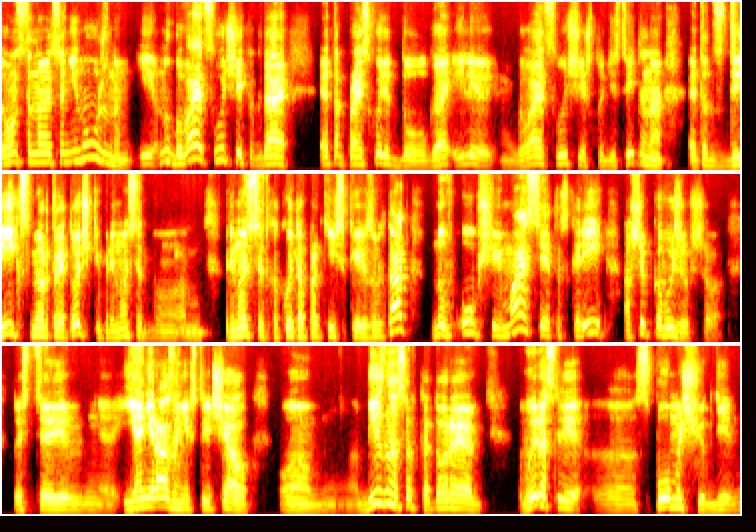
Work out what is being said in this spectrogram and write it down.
то он становится ненужным. И, ну, бывают случаи, когда это происходит долго, или бывают случаи, что действительно этот сдвиг с мертвой точки приносит, приносит какой-то практический результат, но в общей массе это скорее ошибка выжившего. То есть э, я ни разу не встречал бизнесов, которые выросли э, с помощью, где,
